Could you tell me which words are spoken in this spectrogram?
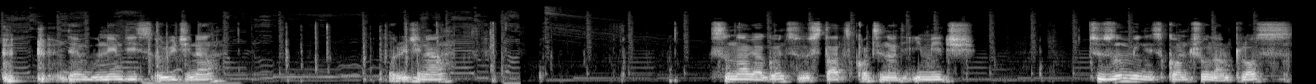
Then we'll name this original. Original. So now we are going to start cutting out the image. To zoom in is control and plus.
